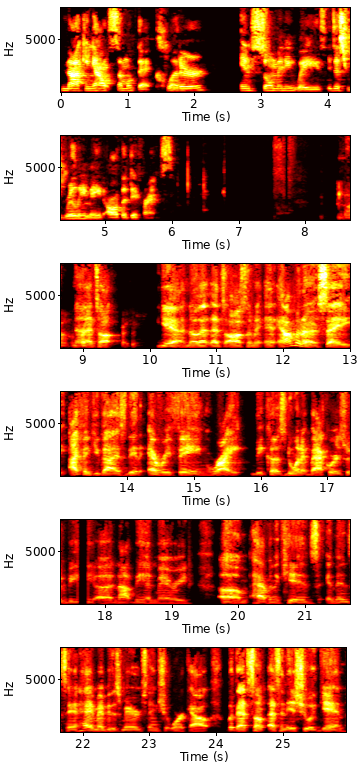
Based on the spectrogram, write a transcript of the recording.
knocking out some of that clutter in so many ways, it just really made all the difference. No, that's all. Yeah, no, that that's awesome, and, and, I'm gonna say I think you guys did everything right because doing it backwards would be uh, not being married, um, having the kids, and then saying, "Hey, maybe this marriage thing should work out." But that's some that's an issue again.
